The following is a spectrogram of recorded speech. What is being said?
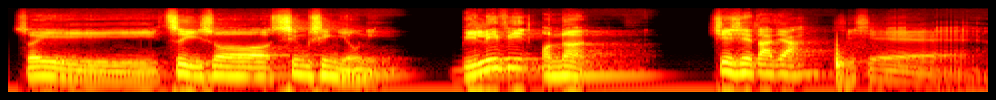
所以至于说信不信由你，believe it or not，谢谢大家，谢谢。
